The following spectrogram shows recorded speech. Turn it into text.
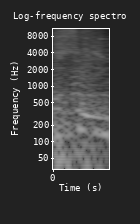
Soon.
